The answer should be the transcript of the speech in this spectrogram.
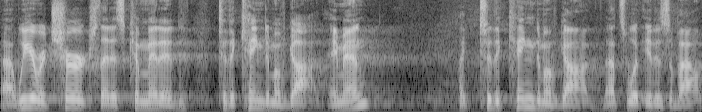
uh, we are a church that is committed to the kingdom of God. Amen? Like to the kingdom of God. That's what it is about.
